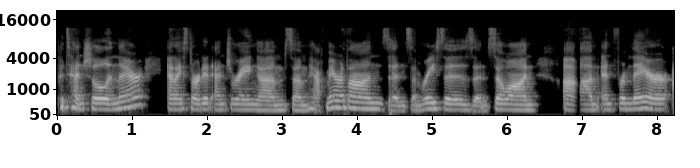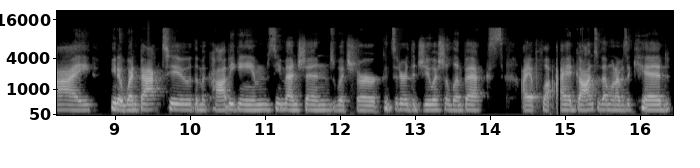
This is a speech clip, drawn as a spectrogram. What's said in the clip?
potential in there and i started entering um, some half marathons and some races and so on um, and from there i you know, went back to the Maccabi Games you mentioned, which are considered the Jewish Olympics. I applied. I had gone to them when I was a kid,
